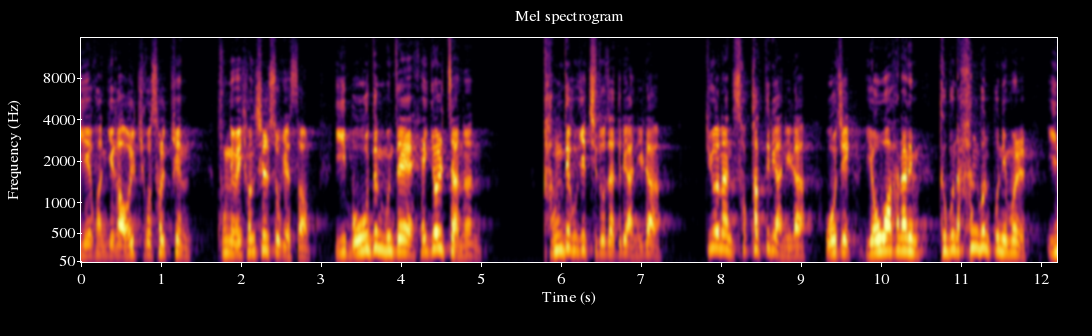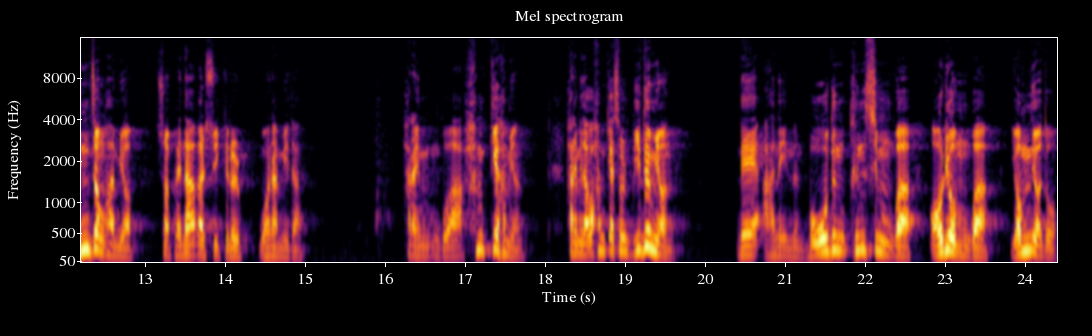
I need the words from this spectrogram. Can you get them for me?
이해관계가 얽히고 설킨 국내외 현실 속에서 이 모든 문제의 해결자는 강대국의 지도자들이 아니라 뛰어난 석학들이 아니라 오직 여호와 하나님 그분 한 분뿐임을 인정하며 주 앞에 나아갈 수 있기를 원합니다. 하나님과 함께하면 하나님이 나와 함께하심을 믿으면 내 안에 있는 모든 근심과 어려움과 염려도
